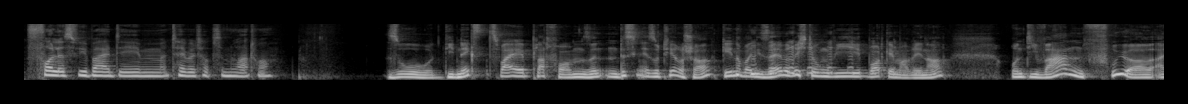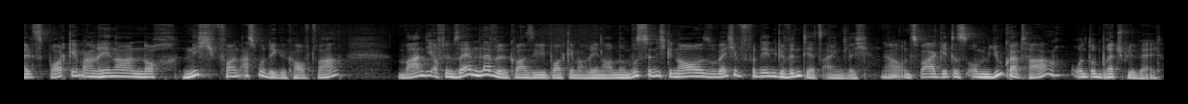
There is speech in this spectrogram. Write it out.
voll ist wie bei dem Tabletop Simulator. So, die nächsten zwei Plattformen sind ein bisschen esoterischer, gehen aber in dieselbe Richtung wie Boardgame Arena. Und die waren früher, als Boardgame Arena noch nicht von Asmodee gekauft war, waren die auf demselben Level quasi wie Boardgame Arena. Und man wusste nicht genau, so welche von denen gewinnt jetzt eigentlich. Ja, und zwar geht es um Yukata und um Brettspielwelt.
